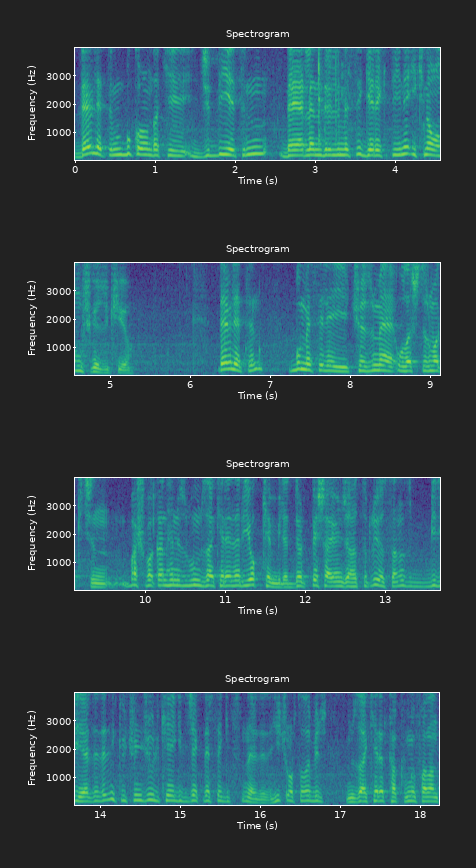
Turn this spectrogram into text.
devletin bu konudaki ciddiyetinin değerlendirilmesi gerektiğine ikna olmuş gözüküyor. Devletin bu meseleyi çözüme ulaştırmak için başbakan henüz bu müzakereleri yokken bile 4-5 ay önce hatırlıyorsanız bir yerde dedi ki 3. ülkeye gideceklerse gitsinler dedi. Hiç ortada bir müzakere takvimi falan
